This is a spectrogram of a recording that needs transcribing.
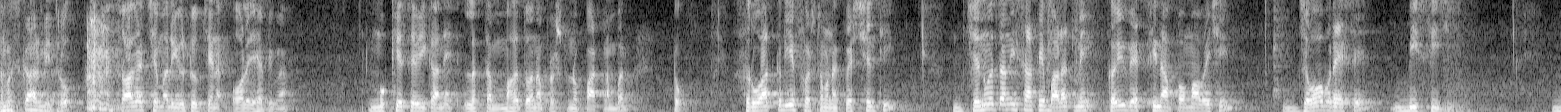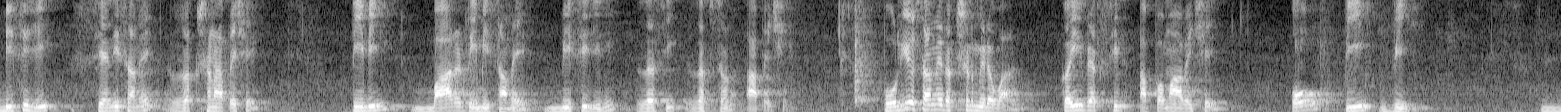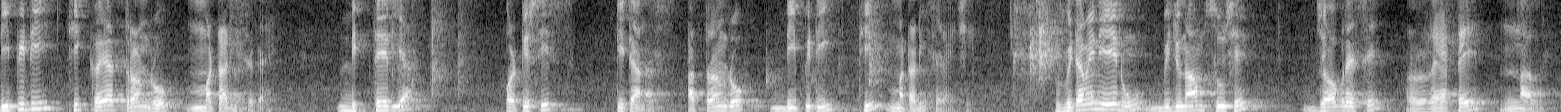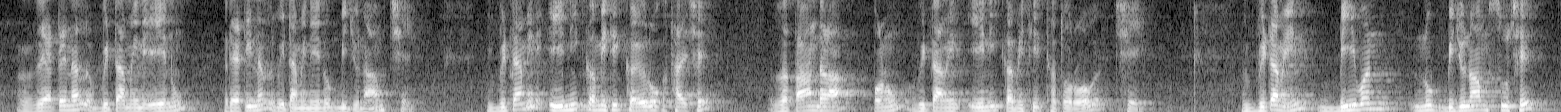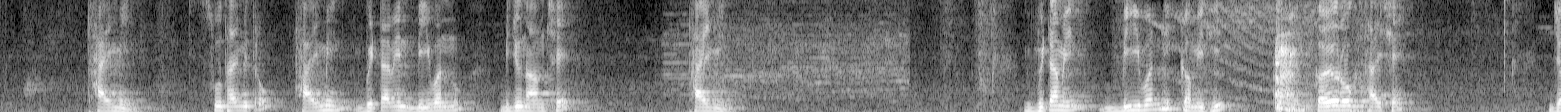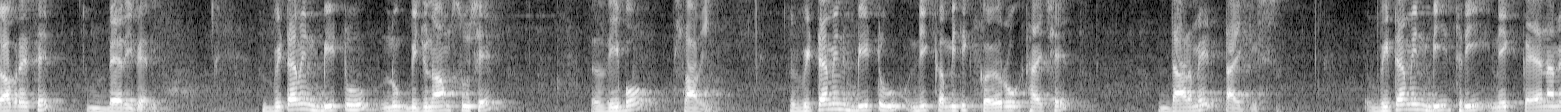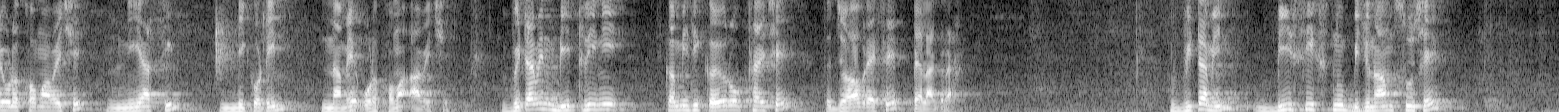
નમસ્કાર મિત્રો. સ્વાગત છે મારી યુટ્યુબ ચેનલ ઓલેજ હેપીમાં મુખ્ય સેવિકાને લગતા મહત્ત્વના પ્રશ્નોનો પાઠ નંબર ટુ શરૂઆત કરીએ ફર્સ્ટ નંબરના ક્વેશ્ચનથી જન્મતાની સાથે બાળકને કઈ વેક્સિન આપવામાં આવે છે? જવાબ રહેશે બીસીજી બીસીજી શેની સામે રક્ષણ આપે છે? ટીબી બાર ટીબી સામે બીસીજીની રસી રક્ષણ આપે છે. પોલિયો સામે રક્ષણ મેળવવા કઈ વેક્સિન આપવામાં આવે છે? ઓપીવી ડીપીટીથી કયા ત્રણ રોગ મટાડી શકાય? Diphtheria pertussis tetanus. આ ત્રણ રોગ ડીપીટીથી મટાડી શકાય છે. વિટામિન એનું બીજું નામ શું છે? જવાબ રહેશે રેટેનલ. રેટેનલ વિટામિન એનું રેટિનલ વિટામિન એનું બીજું નામ છે. વિટામિન એની કમીથી કયો રોગ થાય છે? રતાંધણાપણું વિટામિન એની કમીથી થતો રોગ છે. વિટામિન બી વનનું બીજું નામ શું છે? થાઇમિન. શું થાય મિત્રો? થાઇમિન વિટામિન બી વનનું બીજું નામ છે થાઇમિન. વિટામિન બી વનની કમીથી કયો રોગ થાય છે? જવાબ રહેશે બેરી બેરી. વિટામિન બી ટુનું બીજું નામ શું છે? રિબોફ્લાવિન. વિટામિન બી ટુની કમીથી કયો રોગ થાય છે? ડાર્મેટાઇટિસ. વિટામિન બી થ્રીને કયા નામે ઓળખવામાં આવે છે? નિયાસિન નિકોટિન નામે ઓળખવામાં આવે છે. વિટામિન બી થ્રીની કમીથી કયો રોગ થાય છે? તો જવાબ રહેશે પેલાગ્રા. વિટામિન બી સિક્સનું બીજું નામ શું છે?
